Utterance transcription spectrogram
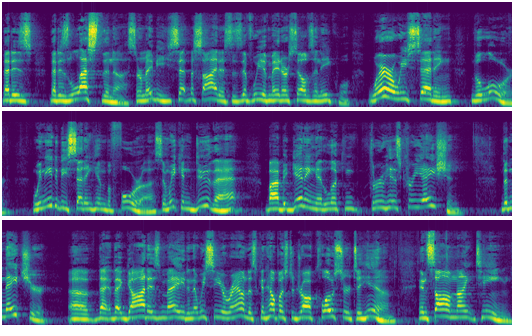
that is, that is less than us? Or maybe he's set beside us as if we have made ourselves an equal. Where are we setting the Lord? We need to be setting Him before us. And we can do that by beginning at looking through His creation. The nature uh, that, that God has made and that we see around us can help us to draw closer to Him. In Psalm 19,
